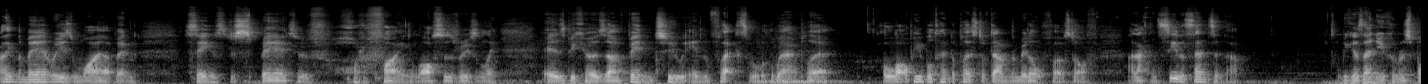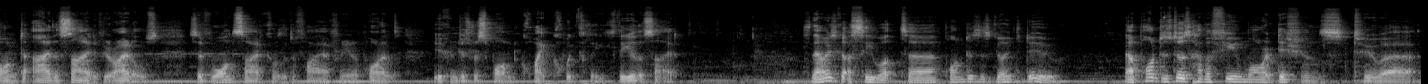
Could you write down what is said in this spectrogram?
I think the main reason why I've been seeing such a spate of horrifying losses recently is because I've been too inflexible with the way I play. A lot of people tend to play stuff down in the middle first off, and I can see the sense in that. Because then you can respond to either side of your idols. So if one side comes into fire from your opponent, you can just respond quite quickly to the other side. So now he's got to see what uh, Pontus is going to do. Now Pontus does have a few more additions to uh,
